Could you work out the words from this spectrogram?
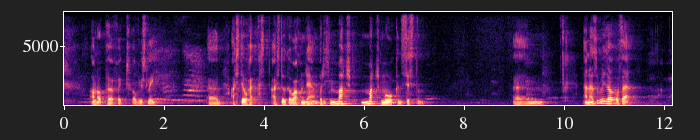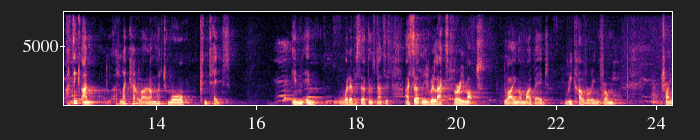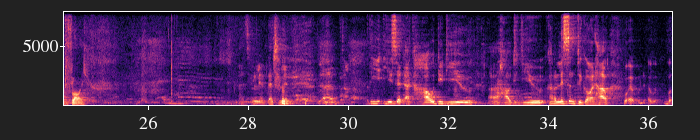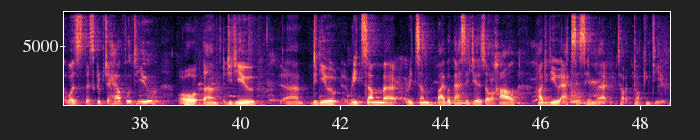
I'm not perfect, obviously. Um, I still ha- I still go up and down, but it's much much more consistent. Um, and as a result of that, I think I'm like Caroline. I'm much more content in in whatever circumstances. I certainly relaxed very much, lying on my bed, recovering from trying to fly. That's brilliant. That's brilliant. uh, the, you said like, how did you uh, how did you kind of listen to God? How was the scripture helpful to you, or um, did you um, did you read some uh, read some Bible passages, or how how did you access Him uh, talking to you?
